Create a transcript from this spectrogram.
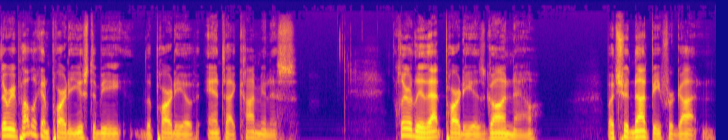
The Republican Party used to be the party of anti communists. Clearly, that party is gone now, but should not be forgotten.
